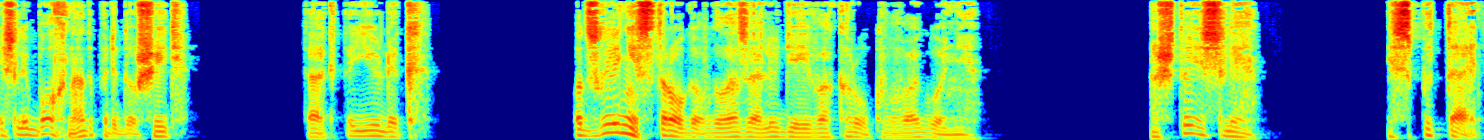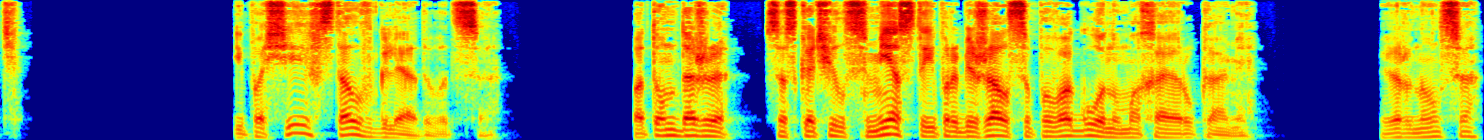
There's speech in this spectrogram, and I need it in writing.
Если Бог, надо придушить. Так-то, Юлик. Вот взгляни строго в глаза людей вокруг в вагоне. А что, если испытать? И Посеев стал вглядываться. Потом даже соскочил с места и пробежался по вагону, махая руками. Вернулся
